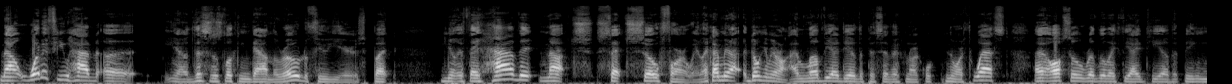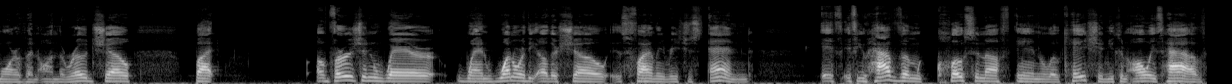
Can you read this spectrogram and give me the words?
Now, what if you had a, you know, this is looking down the road a few years, but, you know, if they have it not set so far away, like, I mean, don't get me wrong, I love the idea of the Pacific Nor- Northwest. I also really like the idea of it being more of an on the road show, but a version where when one or the other show is finally reached its end, if if you have them close enough in location, you can always have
